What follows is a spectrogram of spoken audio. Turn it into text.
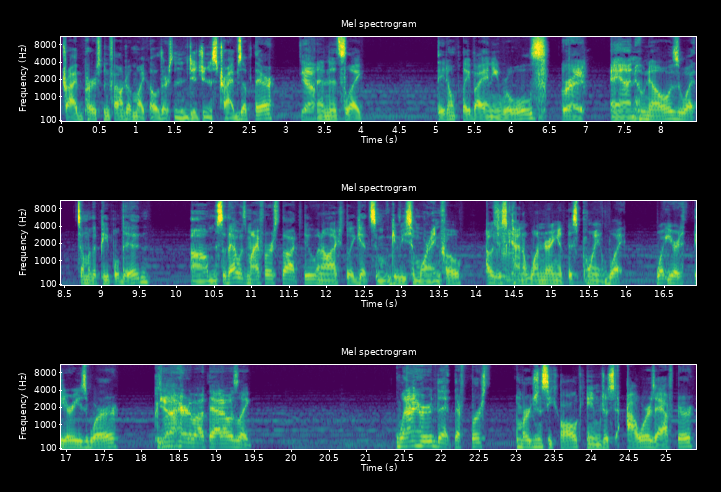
tribe person found them. Like, oh, there's an indigenous tribes up there, Yeah, and it's like they don't play by any rules, right. and who knows what some of the people did. Um, so that was my first thought too, and I'll actually get some, give you some more info. I was just Mhm. kind of wondering at this point what what your theories were, because when I heard about that, I was like, when I heard that the first emergency call came just hours after,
